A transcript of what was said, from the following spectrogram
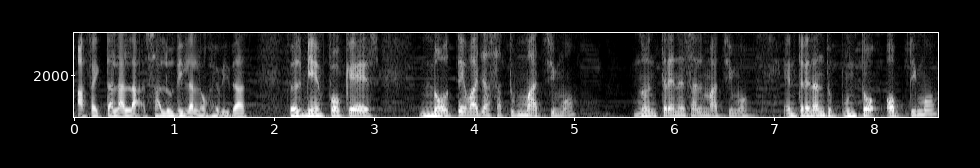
afecta la, la salud y la longevidad. Entonces mi enfoque es, no te vayas a tu máximo, no entrenes al máximo, entrena en tu punto óptimo,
